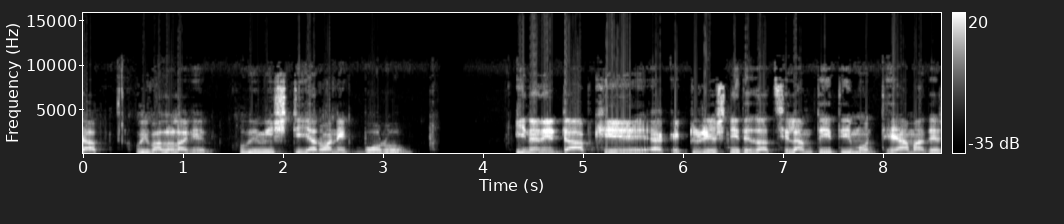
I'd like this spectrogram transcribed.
ডাব খুবই ভালো লাগে, খুবই মিষ্টি আর অনেক বড়। ইনানির ডাব খেয়ে একটু রেস্ট নিতে যাচ্ছিলাম। তো ইতিমধ্যে আমাদের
